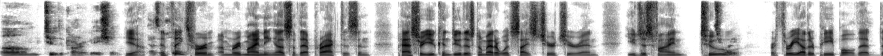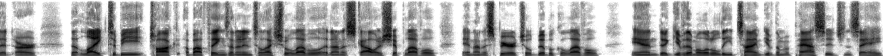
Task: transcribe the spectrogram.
um, to the congregation. Yeah, and thanks for um, reminding us of that practice. And Pastor, you can do this no matter what size church you're in. You just find two right or three other people that that are that like to be talk about things on an intellectual level and on a scholarship level and on a spiritual biblical level and uh, give them a little lead time give them a passage and say hey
